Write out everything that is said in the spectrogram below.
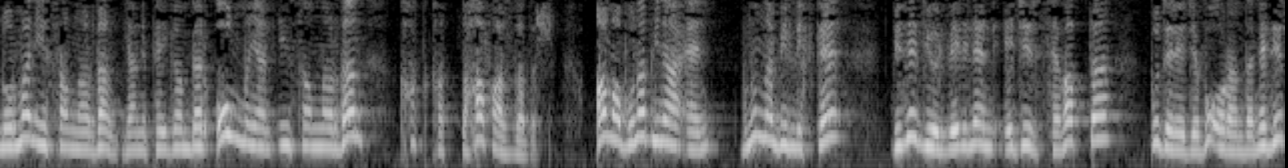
normal insanlardan yani peygamber olmayan insanlardan kat kat daha fazladır. Ama buna binaen bununla birlikte bize diyor verilen ecir, sevap da bu derece bu oranda nedir?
